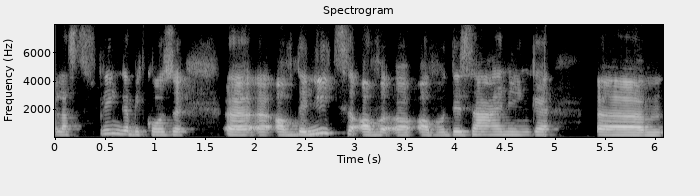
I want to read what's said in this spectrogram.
last spring, because of the needs of, of designing um,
